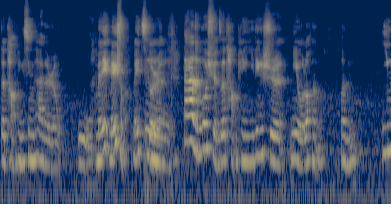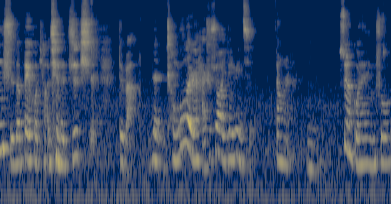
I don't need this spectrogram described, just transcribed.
的躺平心态的人，我没没什么，没几个人。嗯大家能够选择躺平，一定是你有了很很殷实的背后条件的支持，对吧？人成功的人还是需要一定运气的。当然，嗯，虽然国家营说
